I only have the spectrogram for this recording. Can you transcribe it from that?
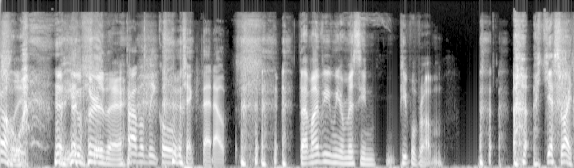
Oh, no. you were should there. Probably go check that out. that might be your missing people problem. yes, right.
